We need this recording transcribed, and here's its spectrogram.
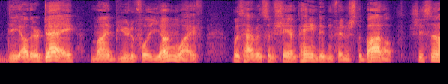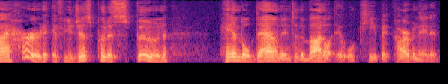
The other day, my beautiful young wife was having some champagne, didn't finish the bottle. She said, I heard if you just put a spoon handle down into the bottle, it will keep it carbonated.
